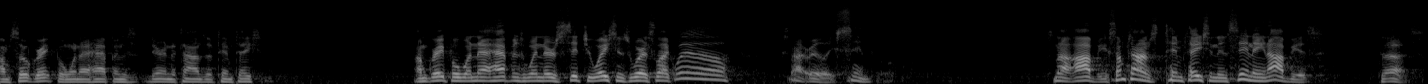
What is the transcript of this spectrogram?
I'm so grateful when that happens during the times of temptation. I'm grateful when that happens when there's situations where it's like, well, it's not really sinful. It's not obvious. Sometimes temptation and sin ain't obvious to us.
